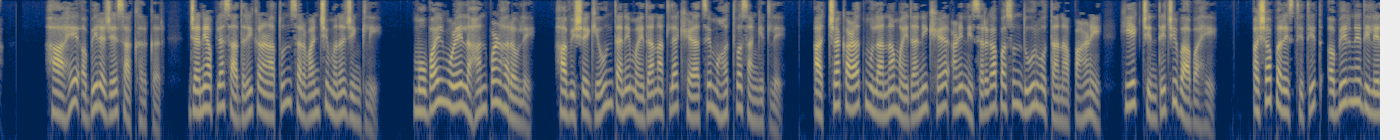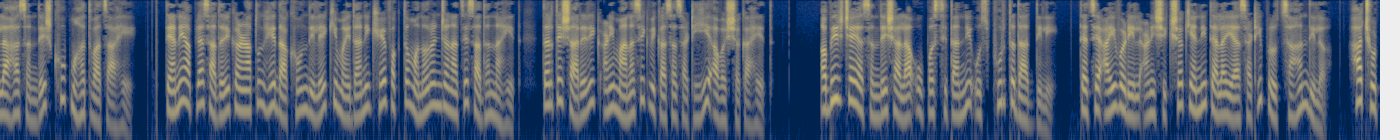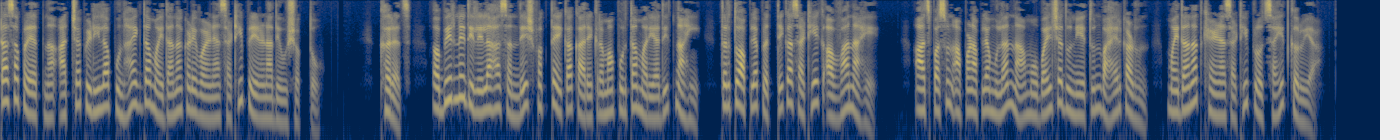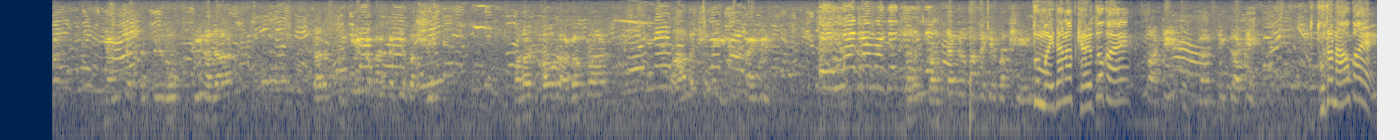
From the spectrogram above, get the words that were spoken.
हा आहे अभिरजय साखरकर. ज्याने आपल्या सादरीकरणातून सर्वांची मनं जिंकली. मोबाईलमुळे लहानपण हरवले. हा विषय घेऊन त्याने मैदानातल्या खेळाचे महत्त्व सांगितले. आजच्या काळात मुलांना मैदानी खेळ आणि निसर्गापासून दूर होताना पाहणे ही एक चिंतेची बाब आहे. अशा परिस्थितीत अबीरने दिलेला हा संदेश खूप महत्त्वाचा आहे. त्याने आपल्या सादरीकरणातून हे दाखवून दिले की मैदानी खेळ फक्त मनोरंजनाचे साधन नाहीत तर ते शारीरिक आणि मानसिक विकासासाठीही आवश्यक आहेत. अबीरच्या या संदेशाला उपस्थितांनी उत्स्फूर्त दाद दिली. त्याचे आईवडील आणि शिक्षक यांनी त्याला यासाठी प्रोत्साहन दिलं. हा छोटासा प्रयत्न आजच्या पिढीला पुन्हा एकदा मैदानाकडे वळण्यासाठी प्रेरणा देऊ शकतो. खरंच अबीरने दिलेला हा संदेश फक्त एका कार्यक्रमापुरता मर्यादित नाही तर तो आपल्या प्रत्येकासाठी एक आव्हान आहे. आजपासून आपण आपल्या मुलांना मोबाईलच्या दुनियेतून बाहेर काढून मैदानात खेळण्यासाठी प्रोत्साहित करूया. तीन तू मैदानात खेळतो काय? तुझं नाव काय आहे?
